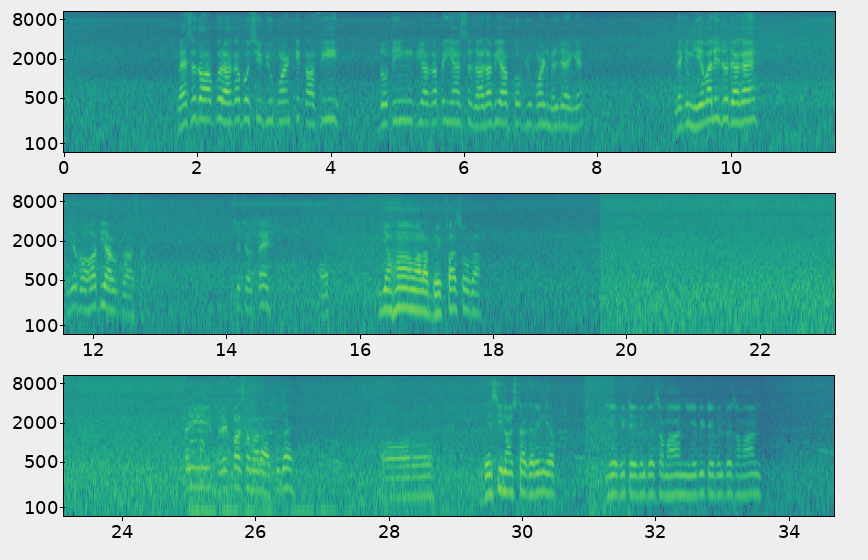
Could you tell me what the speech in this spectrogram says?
वैसे तो आपको राकापोशी व्यू पॉइंट के काफ़ी दो तीन जगह पे यहाँ इससे ज़्यादा भी आपको व्यू पॉइंट मिल जाएँगे। लेकिन ये वाली जो जगह है, ये बहुत ही आउट क्लास है। इसे चलते हैं। और यहाँ हमारा ब्रेकफास्ट होगा। ब्रेकफास्ट हमारा आ चुका है। और, देसी नाश्ता करेंगे अब। ये भी टेबल पे सामान, ये भी टेबल पे सामान।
